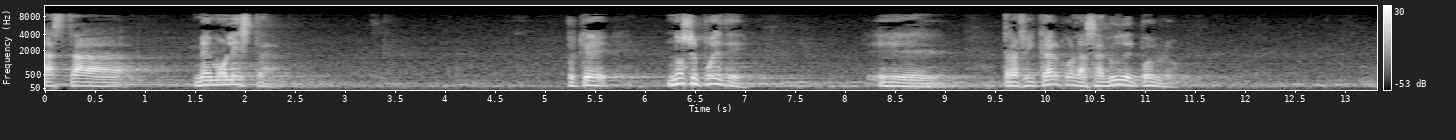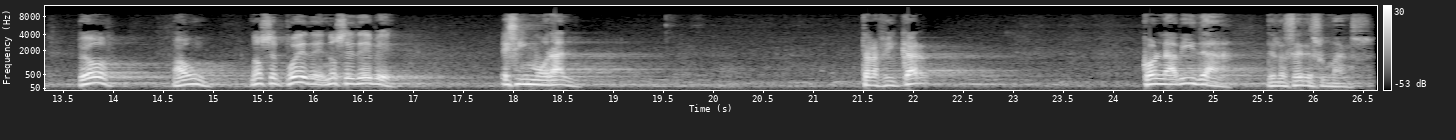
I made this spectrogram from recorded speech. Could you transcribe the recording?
hasta me molesta, porque no se puede eh, traficar con la salud del pueblo. Peor aún, no se puede, no se debe, es inmoral traficar con la vida de los seres humanos.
